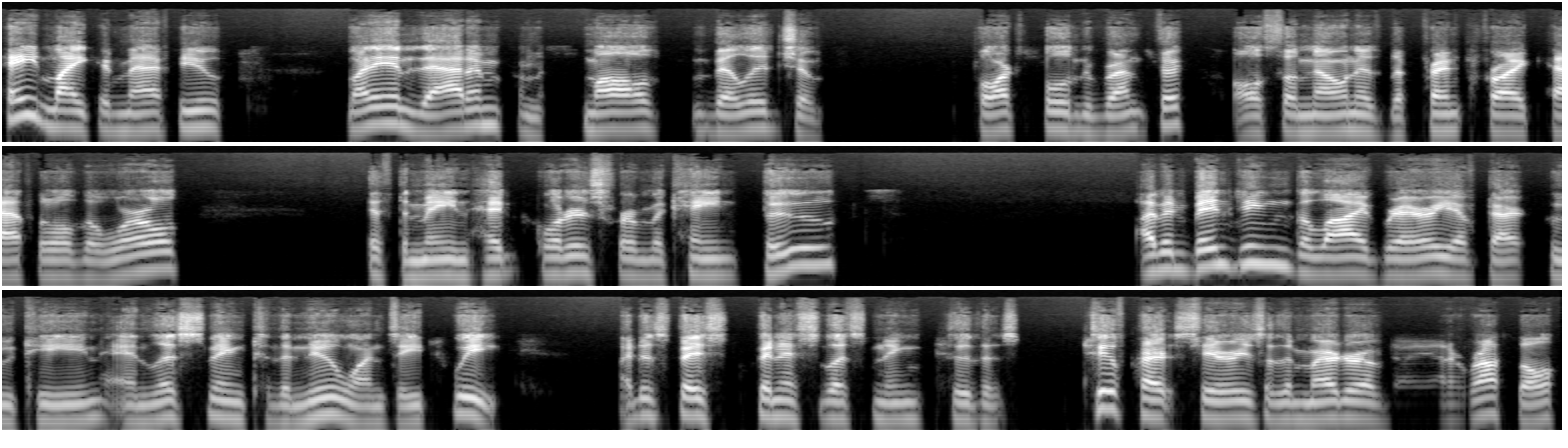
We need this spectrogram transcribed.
Hey, Mike and Matthew. My name is Adam from a small village of Clarksville, New Brunswick, also known as the French fry capital of the world. It's the main headquarters for McCain Foods. I've been binging the library of Dark Poutine and listening to the new ones each week. I just finished listening to this two-part series of the murder of Diana Russell,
